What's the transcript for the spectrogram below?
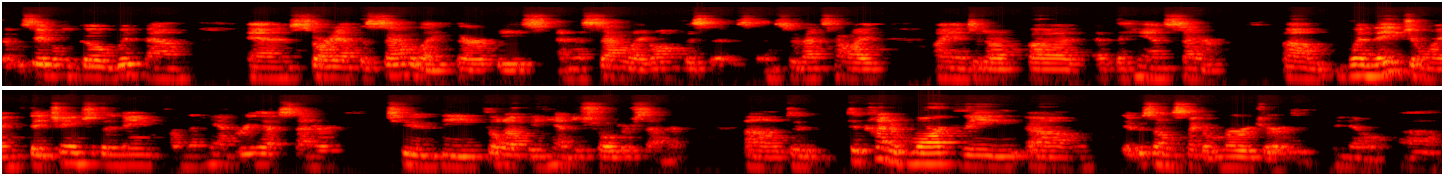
that was able to go with them and start at the satellite therapies and the satellite offices. And so that's how I, I ended up uh, at the Hand Center. Um, when they joined, they changed the name from the Hand Rehab Center to the Philadelphia Hand to Shoulder Center uh, to, to kind of mark the, um, it was almost like a merger, you know. Um,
